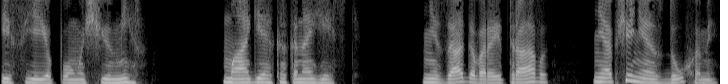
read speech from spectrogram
и с ее помощью мир. Магия, как она есть. Не заговоры и травы, не общение с духами,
